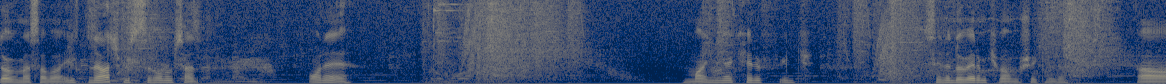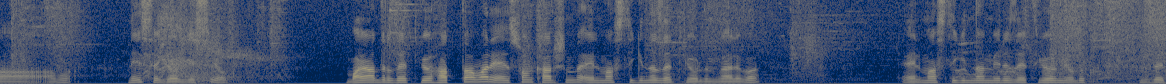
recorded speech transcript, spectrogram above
Dövme sabah. İlk ne açmışsın oğlum sen? O ne? Manyak herif ilk. Seni döverim ki ben bu şekilde. Aa, ama neyse gölgesi yok. Bayağıdır Zed gör. Hatta var ya en son karşımda Elmas Ligi'nde Zed gördüm galiba. Elmas Ligi'nden beri Zed görmüyorduk. Zed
